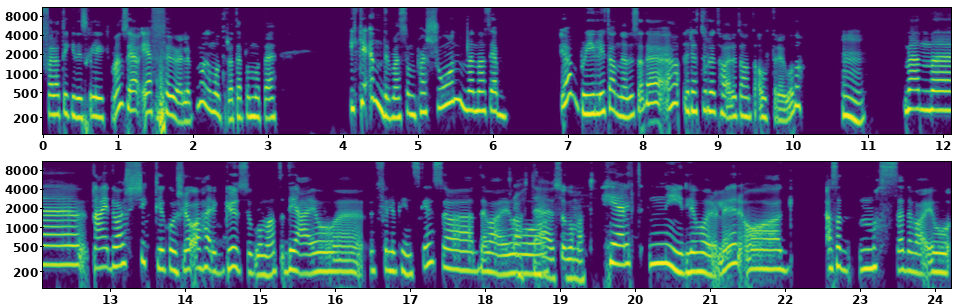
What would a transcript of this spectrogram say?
for at ikke de skal like meg, så jeg, jeg føler på mange måter at jeg på en måte ikke endrer meg som person, men at jeg ja, blir litt annerledes. At jeg ja, rett og slett har et annet alter ego, da. Mm. Men eh, nei, det var skikkelig koselig, og herregud, så god mat. De er jo eh, filippinske, så det var jo Å, det er jo så god mat. helt nydelige vårruller, og altså masse Det var jo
